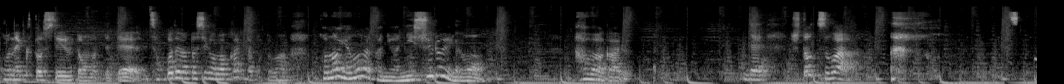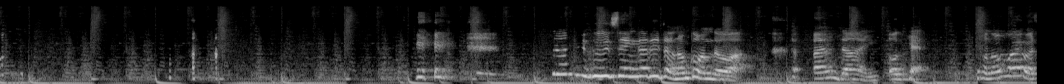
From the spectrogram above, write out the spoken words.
コネクトしていると思っててそこで私が分かったことはこの世の中には2種類のパワーがある。で1つは なんで風船が出たの今度は？I'm dying. OK。この前は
